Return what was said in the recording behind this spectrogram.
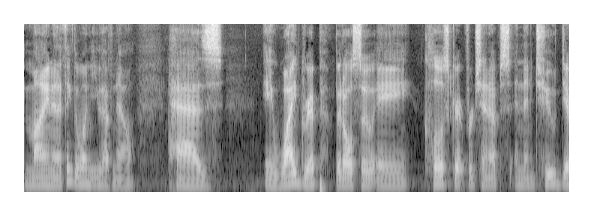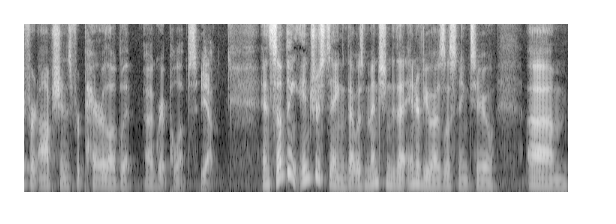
mine, and I think the one you have now, has a wide grip, but also a close grip for chin ups, and then two different options for parallel grip, uh, grip pull ups. Yeah. And something interesting that was mentioned in that interview I was listening to, um,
